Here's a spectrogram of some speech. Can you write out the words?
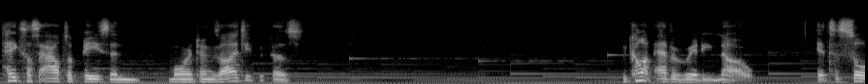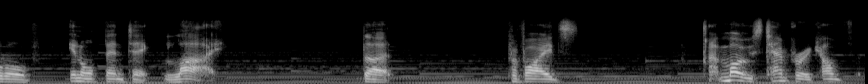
takes us out of peace and more into anxiety because we can't ever really know. It's a sort of inauthentic lie that provides at most temporary comfort.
